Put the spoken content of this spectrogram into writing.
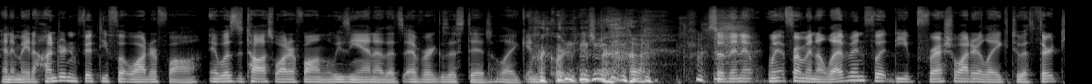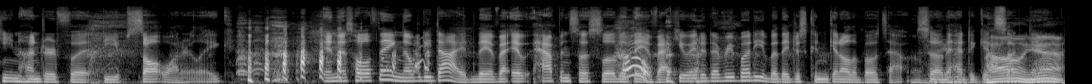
and it made a 150 foot waterfall. It was the tallest waterfall in Louisiana that's ever existed, like in recorded history. so then it went from an 11 foot deep freshwater lake to a 1,300 foot deep saltwater lake. In this whole thing, nobody died. They eva- it happened so slow that they evacuated everybody, but they just couldn't get all the boats out, so they had to get Oh, sucked yeah.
